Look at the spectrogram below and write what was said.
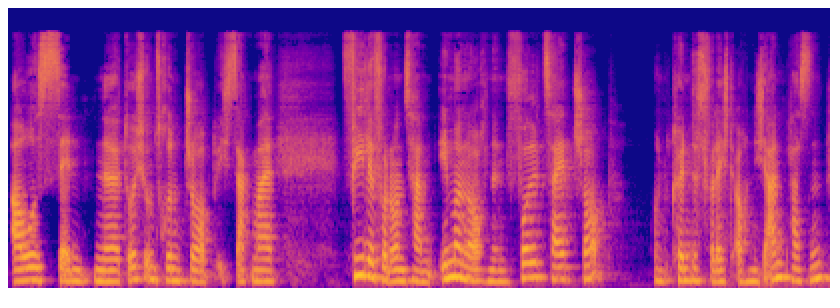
aussenden ne, durch unseren Job. Ich sag mal, viele von uns haben immer noch einen Vollzeitjob und können das vielleicht auch nicht anpassen.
